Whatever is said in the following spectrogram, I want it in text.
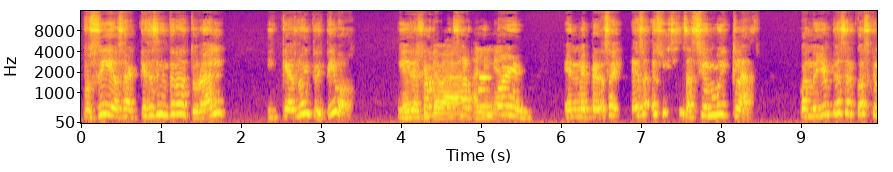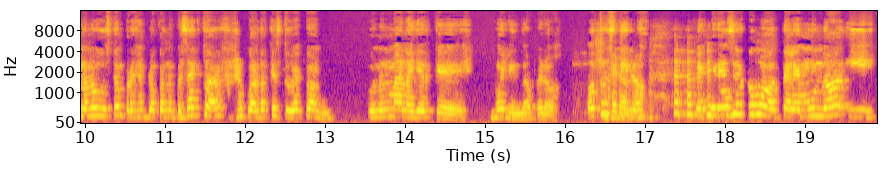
pues sí, o sea, qué se siente natural y qué es lo intuitivo. y lo que te va en, en me, o sea, es, es una sensación muy clara. Cuando yo empiezo a hacer cosas que no me gustan, por ejemplo, cuando empecé a actuar, recuerdo que estuve con, con un manager que, muy lindo, pero otro estilo. Me quería hacer como Telemundo y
